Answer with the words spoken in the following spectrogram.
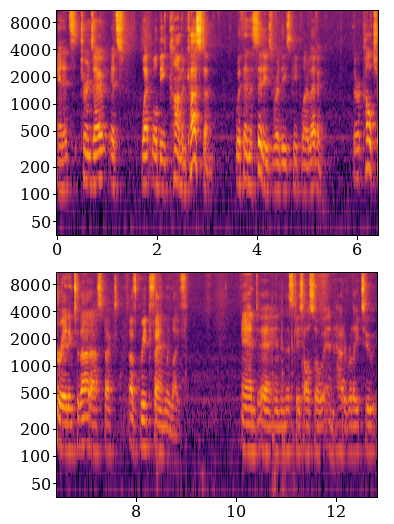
And it turns out it's what will be common custom within the cities where these people are living. They're acculturating to that aspect of Greek family life. And, uh, and in this case, also in how to relate to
